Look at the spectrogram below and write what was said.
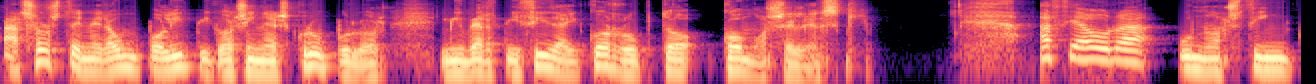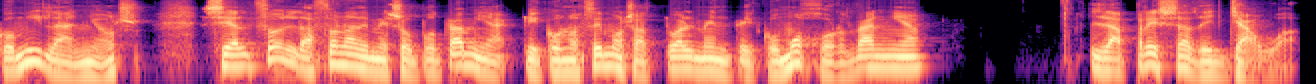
a sostener a un político sin escrúpulos, liberticida y corrupto como Zelensky. Hace ahora unos 5.000 años se alzó en la zona de Mesopotamia que conocemos actualmente como Jordania la presa de Yawa.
